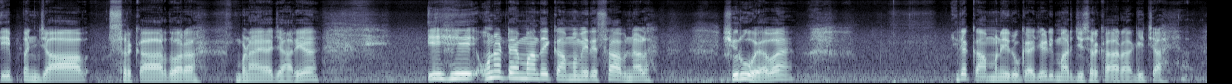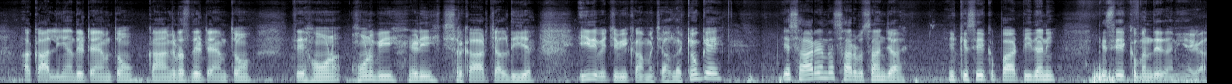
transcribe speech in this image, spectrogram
ਇਹ ਪੰਜਾਬ ਸਰਕਾਰ ਦੁਆਰਾ ਬਣਾਇਆ ਜਾ ਰਿਹਾ। ਇਹ ਉਹਨਾਂ ਟਾਈਮਾਂ ਦੇ ਕੰਮ ਮੇਰੇ ਹਿਸਾਬ ਨਾਲ ਸ਼ੁਰੂ ਹੋਇਆ ਵਾ। ਇਹਦਾ ਕੰਮ ਨਹੀਂ ਰੁਕਿਆ, ਜਿਹੜੀ ਮਰਜ਼ੀ ਸਰਕਾਰ ਆ ਗਈ, ਚਾਹੇ ਅਕਾਲੀਆਂ ਦੇ ਟਾਈਮ ਤੋਂ, ਕਾਂਗਰਸ ਦੇ ਟਾਈਮ ਤੋਂ ਤੇ ਹੁਣ ਹੁਣ ਵੀ ਜਿਹੜੀ ਸਰਕਾਰ ਚੱਲਦੀ ਹੈ, ਇਹਦੇ ਵਿੱਚ ਵੀ ਕੰਮ ਚੱਲਦਾ ਕਿਉਂਕਿ ਇਹ ਸਾਰਿਆਂ ਦਾ ਸਰਬ ਸਾਂਝਾ ਹੈ। ਇਹ ਕਿਸੇ ਇੱਕ ਪਾਰਟੀ ਦਾ ਨਹੀਂ, ਕਿਸੇ ਇੱਕ ਬੰਦੇ ਦਾ ਨਹੀਂ ਹੈਗਾ।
